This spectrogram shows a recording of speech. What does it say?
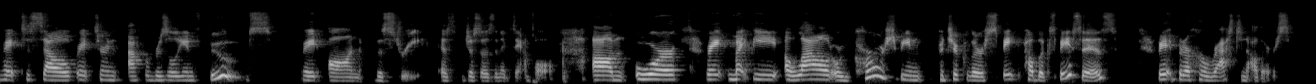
right, to sell, right, certain Afro-Brazilian foods, right on the street as just as an example um, or right might be allowed or encouraged to be in particular spa- public spaces right but are harassed in others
